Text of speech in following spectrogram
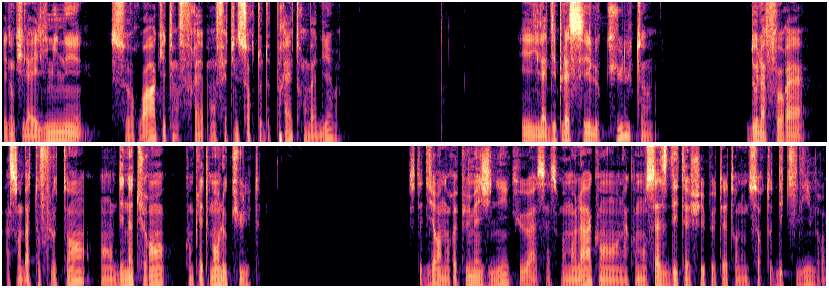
Et donc il a éliminé ce roi, qui était en fait une sorte de prêtre, on va dire, et il a déplacé le culte de la forêt à son bateau flottant en dénaturant complètement le culte. C'est-à-dire, on aurait pu imaginer que à ce moment-là, quand on a commencé à se détacher peut-être en une sorte d'équilibre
